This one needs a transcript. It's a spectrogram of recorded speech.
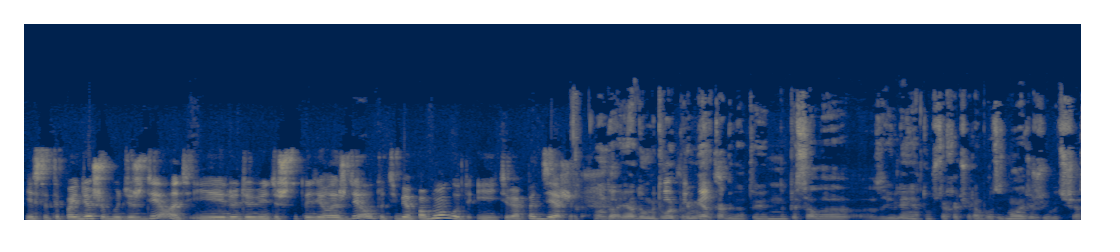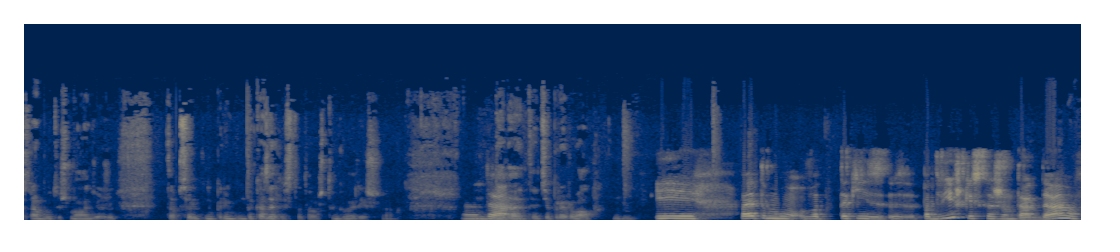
Если ты пойдешь и будешь делать, и люди увидят, что ты делаешь дело, то тебе помогут и тебя поддержат. Ну да, я думаю, твой пример, когда ты написала заявление о том, что я хочу работать с молодежью, и вот сейчас работаешь с молодежью, это абсолютно доказательство того, что ты говоришь. Э, да. Да, я тебя прервал. И поэтому вот такие э, подвижки, скажем так, да,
